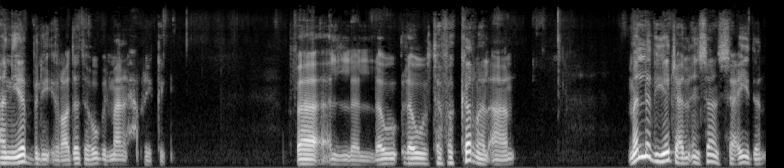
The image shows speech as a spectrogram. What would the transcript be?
أن يبني إرادته بالمعنى الحقيقي. فلو لو تفكرنا الآن ما الذي يجعل الإنسان سعيدا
